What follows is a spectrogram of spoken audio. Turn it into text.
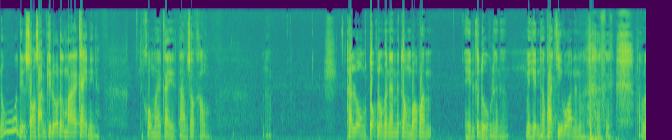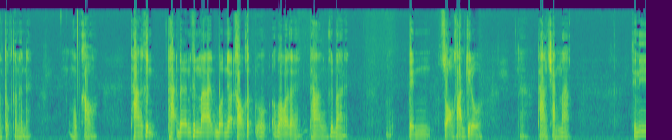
โน้ทีสองสามกิโลแล้วมาใกล้ๆนี่นะโค้งมาใกล้ตามซอกเขานะถ้าลงตกลงไปนั้นไม่ต้องบอกว่าเห็นกระดูกเลยนะไม่เห็นทั้งผ้าจีวรนั่นถ้ามันตกตรงนั้นนะหุบเขา ทางขึ้นเดินขึ้นมาบนยอดเขาก็เขาบอกว่าอะไรทางขึ้นมาเนี่ย เป็นสองสามกิโลนะทางชันมาก ทีนี้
